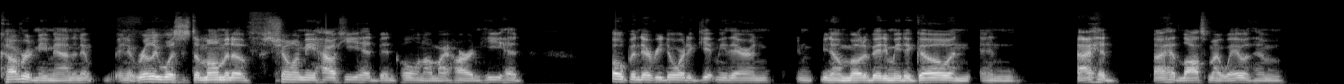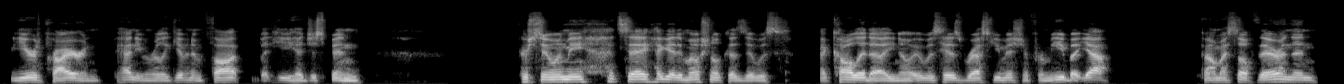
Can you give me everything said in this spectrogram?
covered me man. And it and it really was just a moment of showing me how he had been pulling on my heart and he had opened every door to get me there and, and you know motivated me to go. And and i had I had lost my way with him years prior and hadn't even really given him thought, but he had just been pursuing me. I'd say I get emotional because it was, I call it, uh, you know, it was his rescue mission for me. But yeah, found myself there and then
